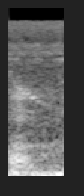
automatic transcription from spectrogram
Yeah.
